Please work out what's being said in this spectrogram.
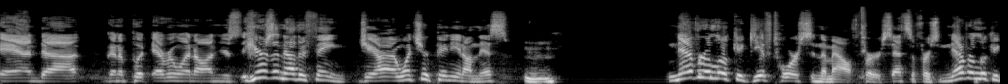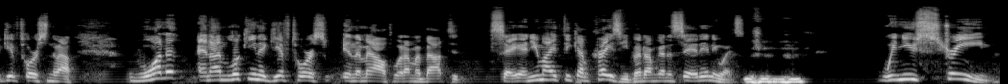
and uh, I'm gonna put everyone on your. Here's another thing, Jr. I want your opinion on this. Mhm. Never look a gift horse in the mouth first. That's the first. Never look a gift horse in the mouth. One, and I'm looking a gift horse in the mouth. What I'm about to say, and you might think I'm crazy, but I'm going to say it anyways. Mhm. When you stream,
